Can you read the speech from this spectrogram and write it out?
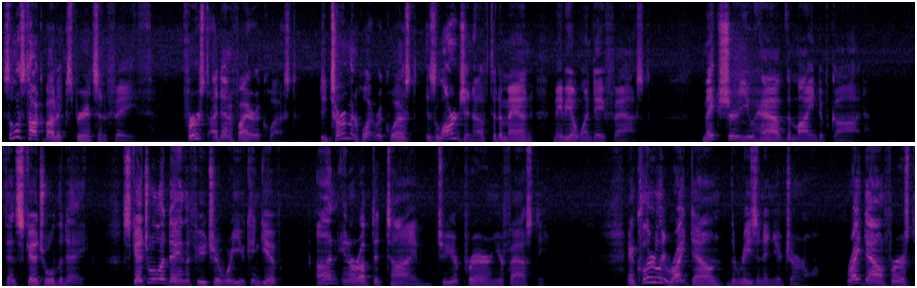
So let's talk about experience and faith. First, identify a request. Determine what request is large enough to demand maybe a one day fast. Make sure you have the mind of God. Then schedule the day. Schedule a day in the future where you can give uninterrupted time to your prayer and your fasting. And clearly write down the reason in your journal. Write down first,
